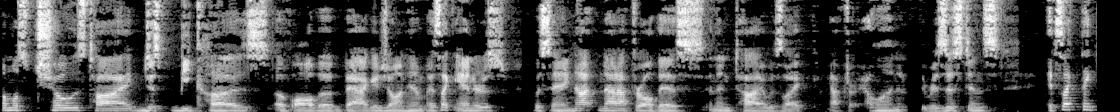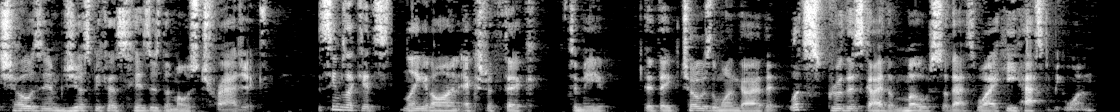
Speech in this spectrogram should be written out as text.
almost chose Tigh just because of all the baggage on him. It's like Anders was saying, not, not after all this. And then Tigh was like, after Ellen and the resistance. It's like they chose him just because his is the most tragic. It seems like it's laying it on extra thick to me that they chose the one guy that, let's screw this guy the most. So that's why he has to be one.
